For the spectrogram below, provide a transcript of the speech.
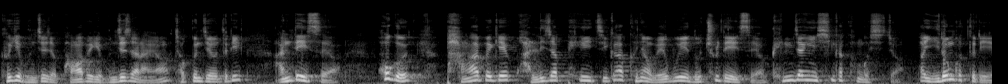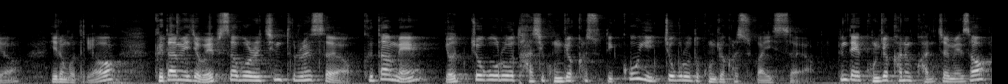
그게 문제죠. 방화벽의 문제잖아요. 접근 제어들이 안 돼 있어요. 혹은 방화벽의 관리자 페이지가 그냥 외부에 노출되어 있어요. 굉장히 심각한 것이죠. 아, 이런 것들이에요. 이런 것들이요. 그 다음에 이제 웹서버를 침투를 했어요. 그 다음에 이쪽으로 다시 공격할 수도 있고 이쪽으로도 공격할 수가 있어요. 근데 공격하는 관점에서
